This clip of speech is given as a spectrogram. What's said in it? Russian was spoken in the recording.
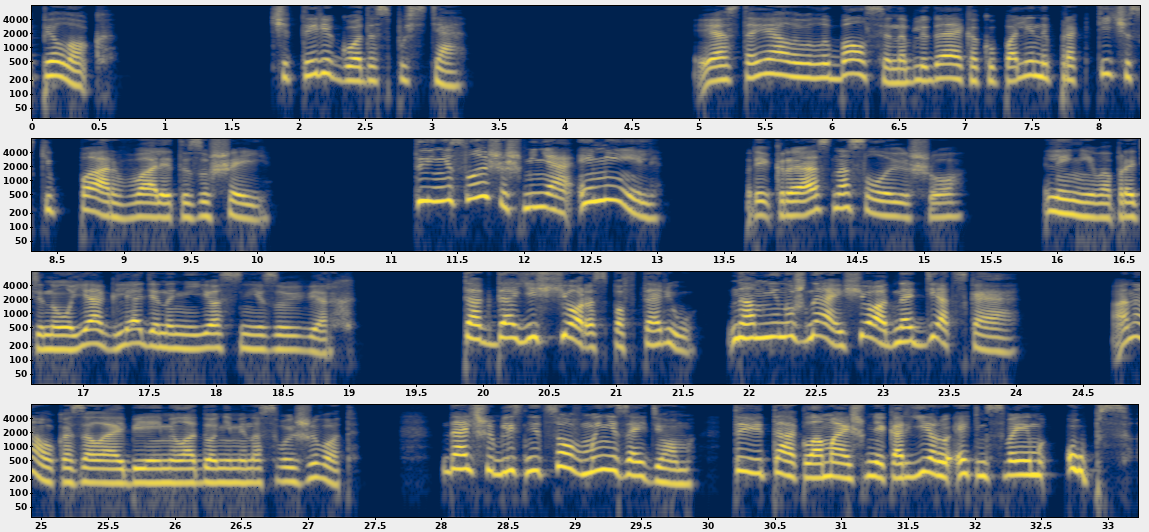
Эпилог. Четыре года спустя. Я стоял и улыбался, наблюдая, как у Полины практически пар валит из ушей. «Ты не слышишь меня, Эмиль?» «Прекрасно слышу», — лениво протянул я, глядя на нее снизу вверх. «Тогда еще раз повторю. Нам не нужна еще одна детская!» Она указала обеими ладонями на свой живот. «Дальше близнецов мы не зайдем. Ты и так ломаешь мне карьеру этим своим «упс».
